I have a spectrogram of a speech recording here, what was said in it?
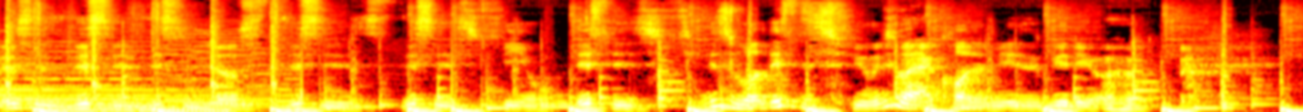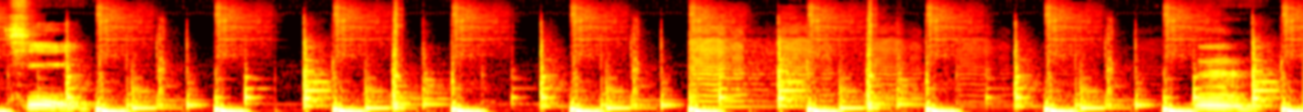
This is this is this is just this is this is film. This is this is what this is film. This is what I call a music video. Gee. Mm.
